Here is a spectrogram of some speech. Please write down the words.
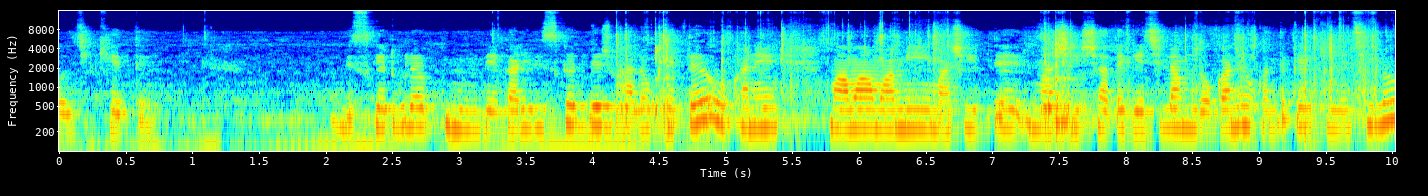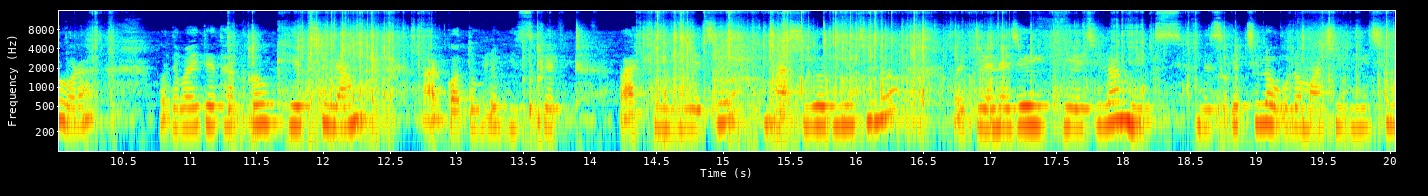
বলছি খেতে। বিস্কিটগুলো বেকারি বিস্কিট বেশ ভালো খেতে। ওখানে মামা, মামি, মাসিতে, মাসির সাথে গেছিলাম দোকানে, ওখান থেকে কিনেছিল ওরা। ওদের বাড়িতে থাকতেও খেয়েছিলাম। আর কতগুলো বিস্কিট পাঠিয়ে দিয়েছে, মাসিও দিয়েছিল। ওই ট্রেনে যেই খেয়েছিলাম, মিক্স বিস্কিট ছিল, ওগুলো মাসি দিয়েছিল।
